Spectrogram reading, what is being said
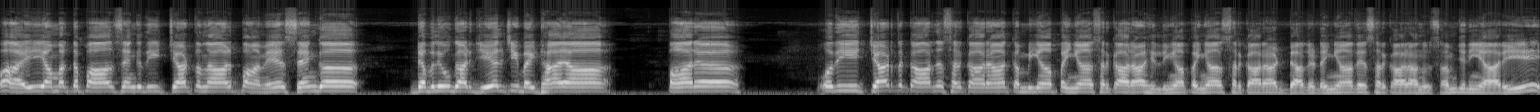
ਭਾਈ ਅਮਰਤਪਾਲ ਸਿੰਘ ਦੀ ਚੜ੍ਹਤ ਨਾਲ ਭਾਵੇਂ ਸਿੰਘ ਡਬਲਯੂਗੜ੍ਹ ਜੇਲ੍ਹ 'ਚ ਹੀ ਬੈਠਾ ਆ, ਪਰ ਉਹਦੀ ਚੜ੍ਹਤ ਕਾਰਨ ਸਰਕਾਰਾਂ ਕੰਬੀਆਂ ਪਈਆਂ, ਸਰਕਾਰਾਂ ਹਿੱਲੀਆਂ ਪਈਆਂ, ਸਰਕਾਰਾਂ ਡਰ ਡਈਆਂ ਤੇ ਸਰਕਾਰਾਂ ਨੂੰ ਸਮਝ ਨਹੀਂ ਆ ਰਹੀ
